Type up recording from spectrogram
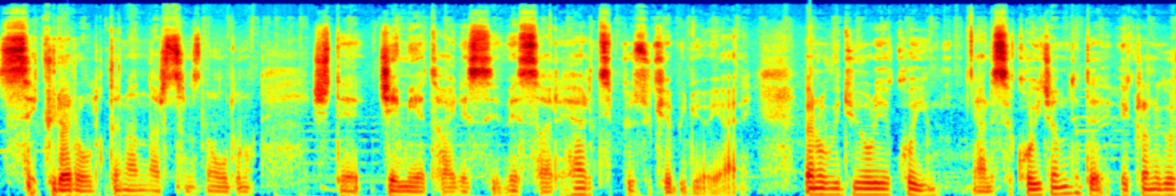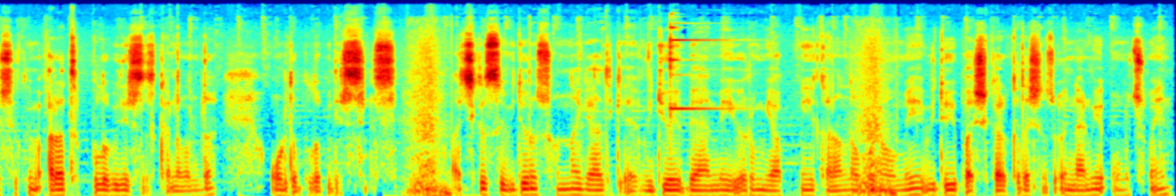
seküler olduklarını anlarsınız ne olduğunu. İşte cemiyet ailesi vesaire her tip gözükebiliyor yani. Ben o videoyu oraya koyayım. Yani size koyacağım de de ekrana görsel koyayım. Aratıp bulabilirsiniz kanalımda. Orada bulabilirsiniz. Açıkçası videonun sonuna geldik. E, videoyu beğenmeyi, yorum yapmayı, kanala abone olmayı, videoyu başka arkadaşınıza önermeyi unutmayın.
